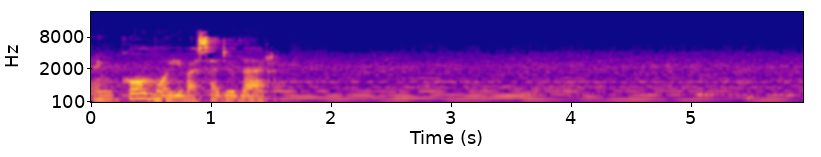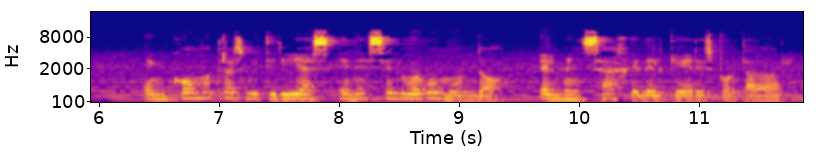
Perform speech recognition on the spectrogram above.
en cómo ibas a ayudar en cómo transmitirías en ese nuevo mundo el mensaje del que eres portador.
